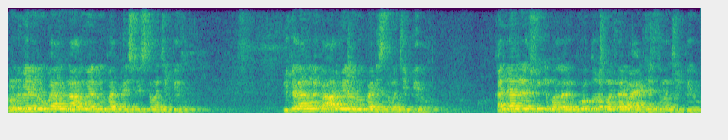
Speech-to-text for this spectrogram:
రెండు వేల రూపాయలు నాలుగు వేల రూపాయలు పెన్షన్ ఇస్తామని చెప్పారు. వికలాంగులకు ఆరు వేల రూపాయలు ఇస్తామని చెప్పారు. కళ్యాణ లక్ష్మికి మళ్ళీ ఇంకో తుల బంగారం యాడ్ చేస్తామని చెప్పారు.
